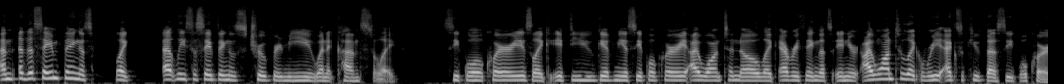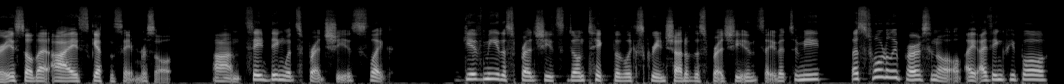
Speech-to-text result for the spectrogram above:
and, and the same thing is like at least the same thing is true for me when it comes to like SQL queries. Like if you give me a SQL query, I want to know like everything that's in your. I want to like re-execute that SQL query so that I get the same result. Um, same thing with spreadsheets. Like, give me the spreadsheets. Don't take the like screenshot of the spreadsheet and save it to me. That's totally personal. I, I think people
